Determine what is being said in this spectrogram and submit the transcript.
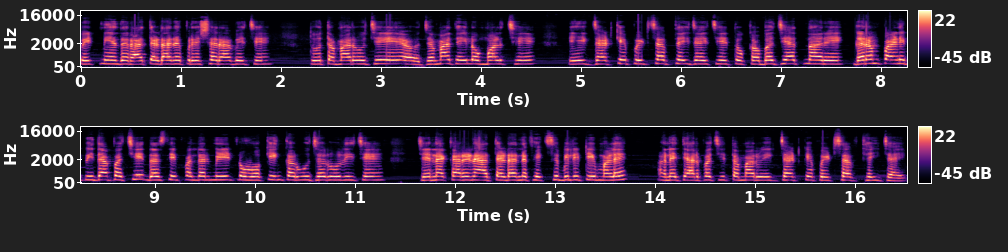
પેટની અંદર આંતરડાને પ્રેશર આવે છે. તો તમારો જે જમા થયેલો મળ છે, એ એક ઝટકે પેટ સાફ થઈ જાય છે, તો કબજિયાત ન રહે. ગરમ પાણી પીધા પછી દસથી પંદર મિનિટનું વોકિંગ કરવું જરૂરી છે, જેના કારણે આંતરડાને ફ્લેક્સિબિલિટી મળે અને ત્યાર પછી તમારું એક ઝાટકે પેટ સાફ થઈ જાય.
